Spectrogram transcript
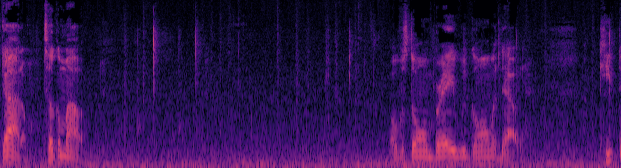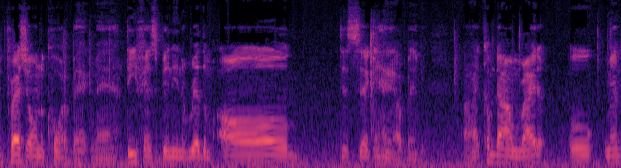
Got him. Took him out. Overstorm Brave, we going with that one. Keep the pressure on the quarterback, man. Defense been in the rhythm all this second half, baby. All right, come down, Ryder. Oh, man.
